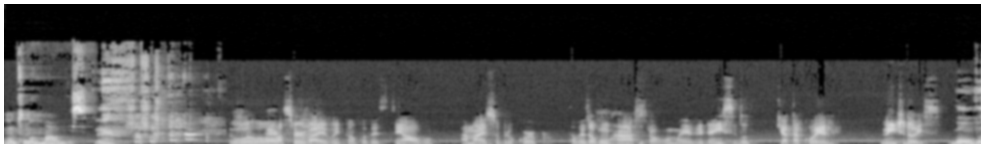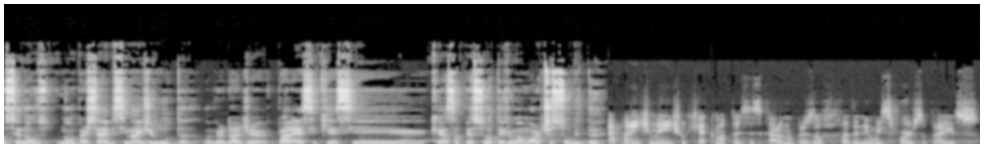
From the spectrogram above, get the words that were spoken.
Muito normal isso. Eu vou rolar survival então pra ver se tem algo a mais sobre o corpo. Talvez algum rastro, alguma evidência do que atacou ele. 22. Bom, você não, não percebe sinais de luta. Na verdade, parece que esse que essa pessoa teve uma morte súbita. Aparentemente, o que é que matou esses caras não precisou fazer nenhum esforço pra isso.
